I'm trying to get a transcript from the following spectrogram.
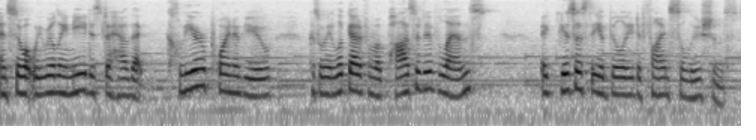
And so what we really need is to have that clear point of view, because when we look at it from a positive lens, it gives us the ability to find solutions.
